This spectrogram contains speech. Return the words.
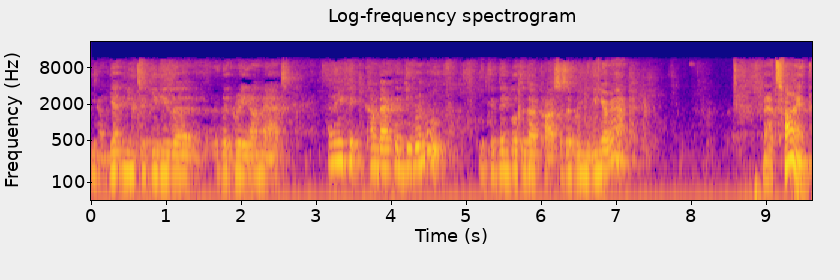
you know, get me to give you the, the grade on that, and then you could come back and do remove. You could then go through that process of removing your app. That's fine.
